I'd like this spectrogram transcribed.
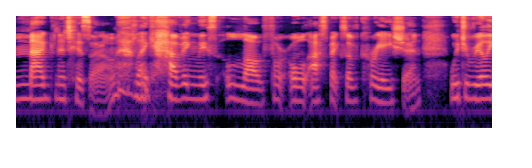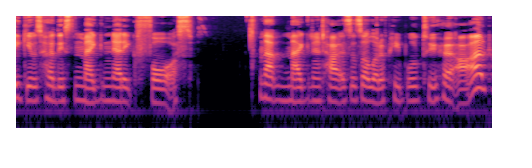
magnetism, like having this love for all aspects of creation, which really gives her this magnetic force that magnetizes a lot of people to her art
